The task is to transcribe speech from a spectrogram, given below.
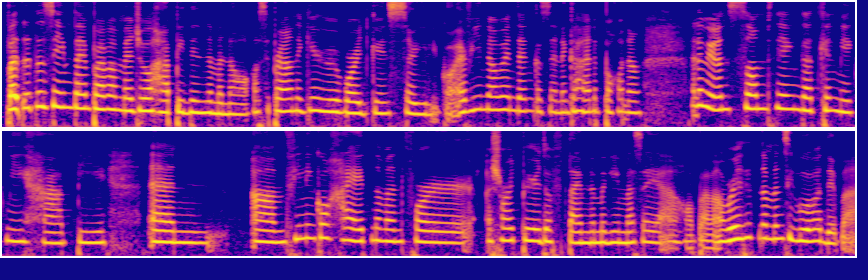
But at the same time, parang medyo happy din naman ako kasi parang naging reward ko yung sarili ko. Every now and then kasi naghahanap ako ng, alam mo yun, something that can make me happy and um, feeling ko kahit naman for a short period of time na maging masaya ako, parang worth it naman siguro, ba diba?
